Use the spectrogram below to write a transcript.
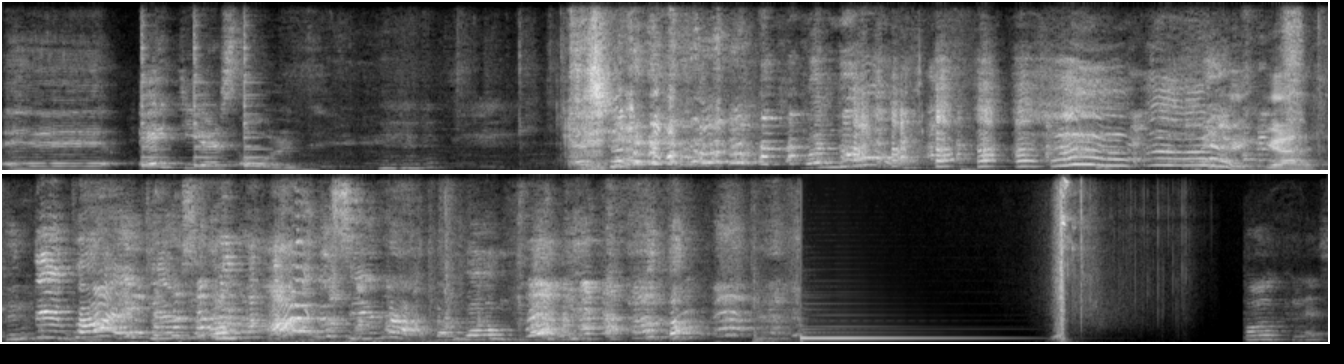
eh, 8 years old. Walo! Oh my God. Hindi ba? 8 years old? Ah, nasira! Damong! Focus.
